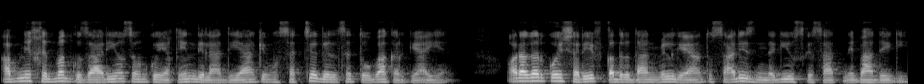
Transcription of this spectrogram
اپنی خدمت گزاریوں سے ان کو یقین دلا دیا کہ وہ سچے دل سے توبہ کر کے آئی ہے۔ اور اگر کوئی شریف قدردان مل گیا تو ساری زندگی اس کے ساتھ نبھا دے گی۔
